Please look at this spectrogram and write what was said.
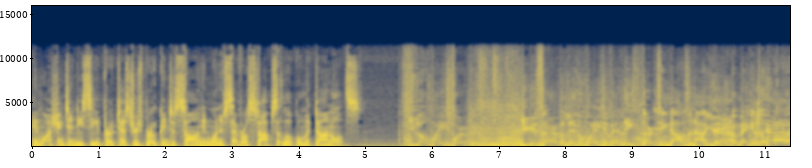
In Washington, D.C., protesters broke into song in one of several stops at local McDonald's. You low-wage workers, you deserve a living wage of at least $13 an hour. You yeah. think you can make it a little yeah. better?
